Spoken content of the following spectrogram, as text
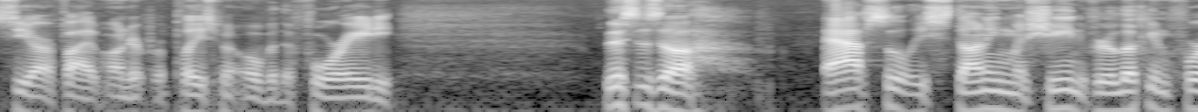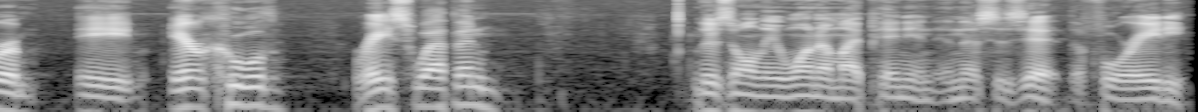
CR500 replacement over the 480. This is a absolutely stunning machine. If you're looking for a air-cooled race weapon, there's only one in my opinion, and this is it, the 480.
